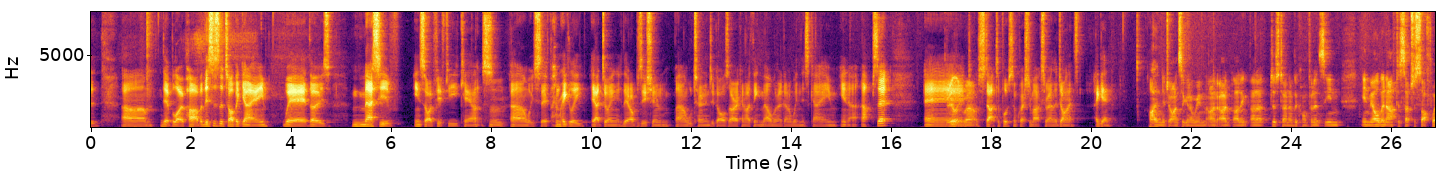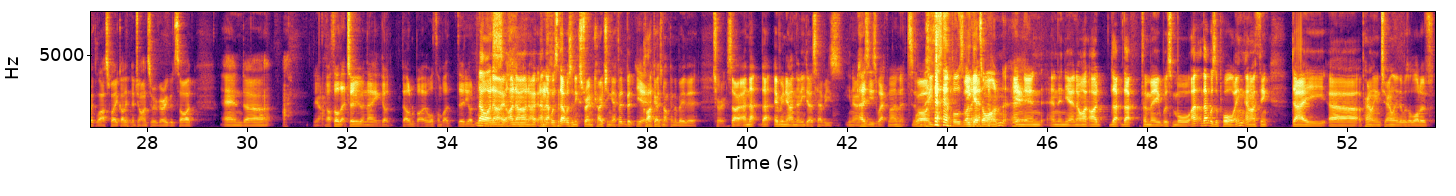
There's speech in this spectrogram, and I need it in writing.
that um, they're below par. But this is the type of game where those massive inside 50 counts, Hmm. uh, which they've been regularly outdoing their opposition, uh, will turn into goals. I reckon. I think Melbourne are going to win this game in an upset and Really? Wow. start to put some question marks around the Giants again. I think the Giants are going to win. I, I, I think I don't, just don't have the confidence in in Melbourne after such a soft week last week. I think the Giants are a very good side, and uh, yeah. I thought that too, and they got belted by Hawthorn by 30 odd points. No, I know, I know, I know, and that was that was an extreme coaching effort. But Yeah. Clarko's not going to be there. True. So, and that that every now and then he does have his, you know, Has his whack moments. Well, he just- pulls one he gets out. on, and Yeah. then and then yeah, no, I, I that that for me was more uh, that was appalling, and I think they uh, apparently internally there was a lot of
